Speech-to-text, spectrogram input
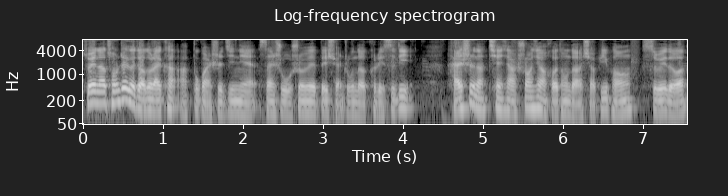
所以呢，从这个角度来看啊，不管是今年三十五顺位被选中的克里斯蒂，还是呢签下双向合同的小皮蓬、斯维德，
